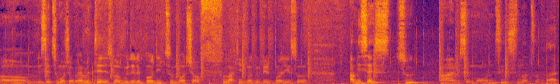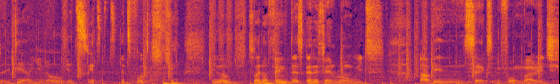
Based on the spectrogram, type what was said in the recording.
Um, they say too much of everything is not good in the body. Too much of lacking is not good in the body. So having sex two times a month is not a bad idea. You know, it's it's it's food. you know, so I don't think there's anything wrong with having sex before marriage.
